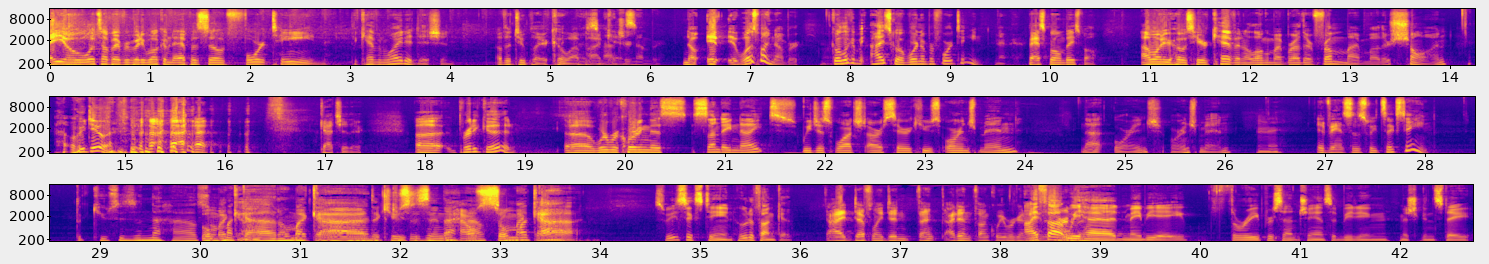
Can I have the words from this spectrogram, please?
Hey yo, what's up, everybody? Welcome to episode 14, the Kevin White edition of the Two Player Co-op That's podcast. not your number. No, it, it was my number. Go look at me. High school, we're number 14. Okay. Basketball and baseball. I'm one of your hosts here, Kevin, along with my brother from my mother, Sean. How are we doing? Gotcha there. Uh, pretty good. Uh, we're recording this Sunday night. We just watched our Syracuse Orange Men, not Orange, Orange Men, advance to the Sweet 16. The Cuse is in the house. Oh, oh my God, oh, oh my God, the Cuse is in the house, oh, oh my God. Sweet 16. Who'd have thunk it? I definitely didn't think I didn't think we were going to. I thought we had maybe a 3% chance of beating Michigan State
